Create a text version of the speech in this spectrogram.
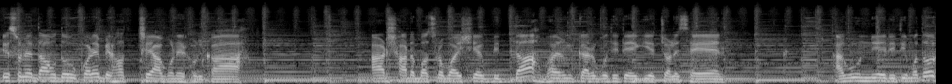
পেছনে দাউ দাউ করে বের হচ্ছে আগুনের হুলকা। আর ষাট বছর বয়সী এক বৃদ্ধা ভয়ঙ্কর গতিতে এগিয়ে চলেছেন। আগুন নিয়ে রীতিমতো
